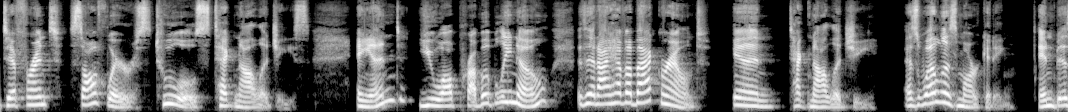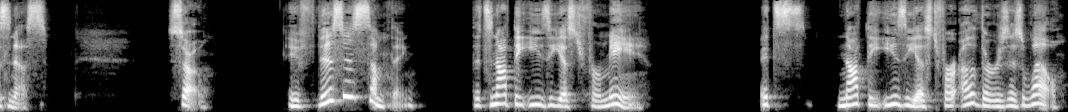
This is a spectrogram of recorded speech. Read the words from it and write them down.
different softwares, tools, technologies. And you all probably know that I have a background in technology as well as marketing and business. So, if this is something that's not the easiest for me, it's not the easiest for others as well.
